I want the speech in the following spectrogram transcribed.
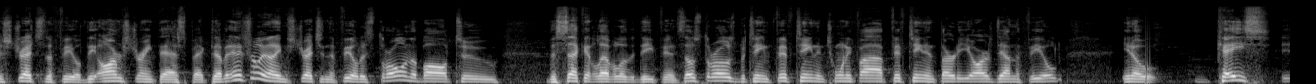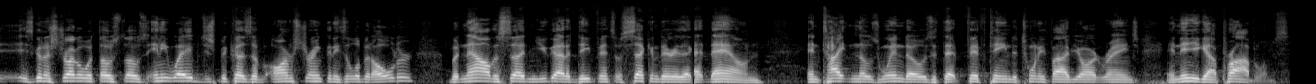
to stretch the field, the arm strength aspect of it, and it's really not even stretching the field; it's throwing the ball to the second level of the defense. Those throws between 15 and 25, 15 and 30 yards down the field, you know, Case is going to struggle with those throws anyway, just because of arm strength, and he's a little bit older. But now all of a sudden, you got a defensive secondary that got down and tighten those windows at that 15 to 25 yard range, and then you got problems,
